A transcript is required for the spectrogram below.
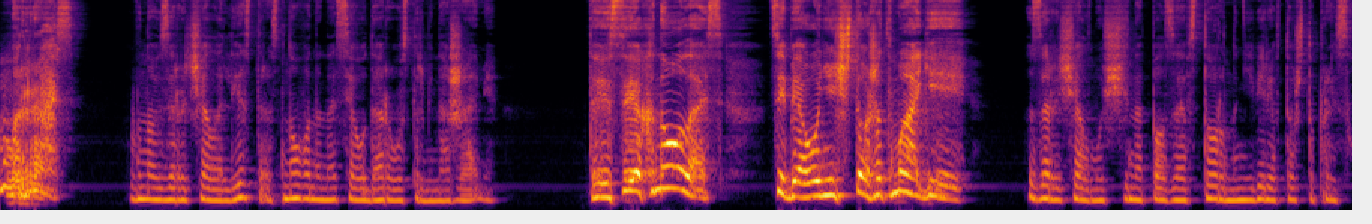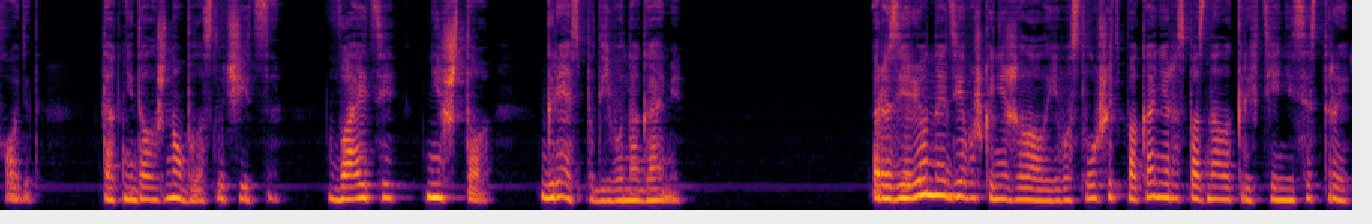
Мразь!» Вновь зарычала Лестра, снова нанося удары острыми ножами. «Ты свихнулась! Тебя уничтожат магией!» Зарычал мужчина, отползая в сторону, не веря в то, что происходит. Так не должно было случиться. Вайти – ничто, грязь под его ногами. Разъяренная девушка не желала его слушать, пока не распознала кряхтение сестры,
